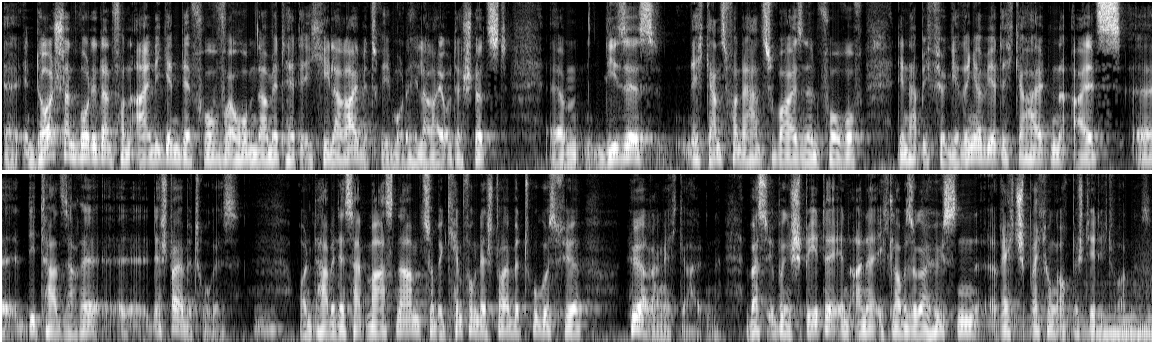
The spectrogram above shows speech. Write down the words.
Äh, in Deutschland wurde dann von einigen der Vorwurf erhoben, damit hätte ich Hehlerei betrieben oder Hehlerei unterstützt. Ähm, dieses nicht ganz von der Hand zu weisenden Vorwurf, den habe ich für geringerwertig gehalten als äh, die Tatsache äh, des Steuerbetruges mhm. und habe deshalb Maßnahmen zur Bekämpfung des Steuerbetruges für höherrangig gehalten, was übrigens später in einer, ich glaube sogar höchsten Rechtsprechung auch bestätigt worden ist.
